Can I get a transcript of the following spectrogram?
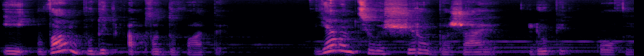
і вам будуть аплодувати. Я вам цього щиро бажаю, любі овни.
